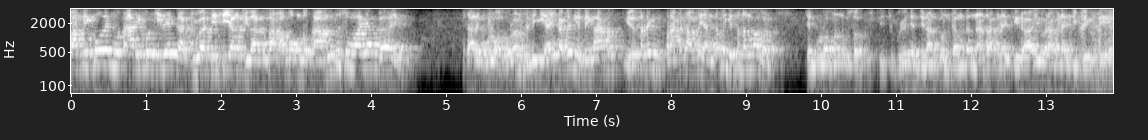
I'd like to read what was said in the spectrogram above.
Fafikulin mutarifun ileka dua sisi yang dilakukan Allah untuk kamu itu semuanya baik. Misalnya pulau, pulau jadi kiai kadang ya dengar, ya sering pernah kesampaian, tapi ya seneng mawon. Dan pulau menusuk, gusti, jubli jenengan kondang tenan, rakan dirayu, rakan didikte.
